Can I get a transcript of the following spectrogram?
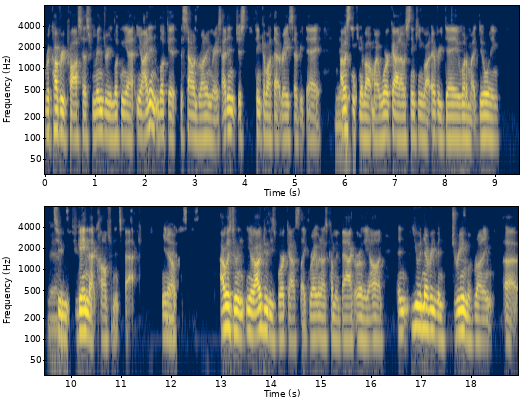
recovery process from injury looking at you know i didn't look at the sound running race i didn't just think about that race every day yeah. I was thinking about my workout. I was thinking about every day, what am I doing yeah. to, to gain that confidence back? You know, yeah. I was doing, you know, I would do these workouts like right when I was coming back early on, and you would never even dream of running uh,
